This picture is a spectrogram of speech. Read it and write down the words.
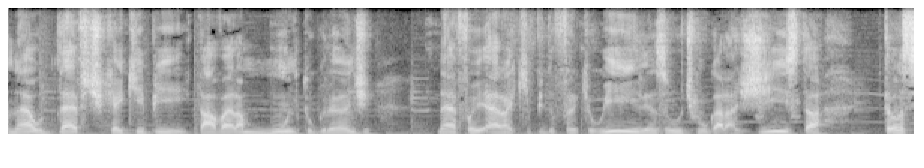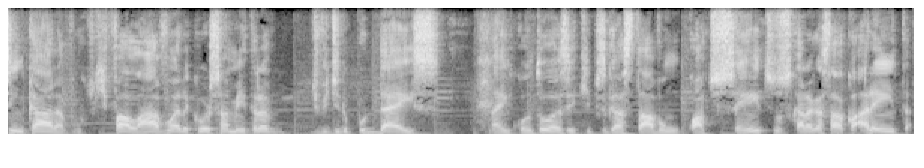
né? O déficit que a equipe tava era muito grande, né? Foi era a equipe do Frank Williams, o último garagista. Então assim, cara, o que falavam era que o orçamento era dividido por 10, né? Enquanto as equipes gastavam 400, os caras gastavam 40.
